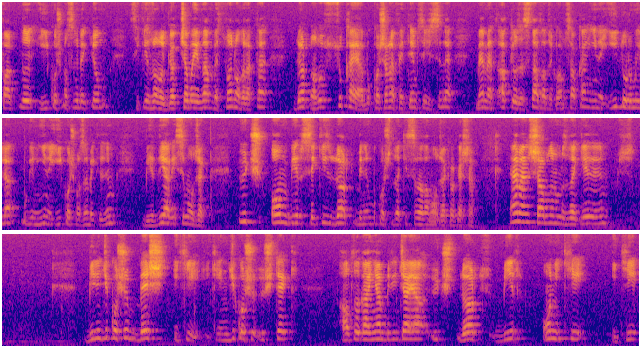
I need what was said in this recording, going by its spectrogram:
farklı iyi koşmasını bekliyorum. 8 nolu Gökçe Bayır'dan ve son olarak da 4 nolu Sukaya bu koşan Efe temsilcisinde Mehmet Akyoz'a start alacak olan Safkan yine iyi durumuyla bugün yine iyi koşmasını beklediğim bir diğer isim olacak. 3, 11, 8, 4 benim bu koşudaki sıralama olacak arkadaşlar. Hemen şablonumuza gelelim. Birinci koşu 5-2. ikinci koşu 3 tek. Altılı ganyan birinci ayağı 3, 4, 1, 12, 2.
